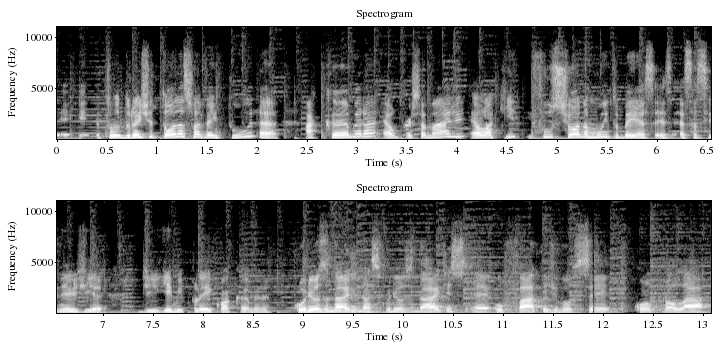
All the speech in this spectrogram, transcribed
é- é- durante toda a sua aventura, a câmera é um personagem, é o Lakito e funciona muito bem essa, essa sinergia de gameplay com a câmera. Curiosidade das curiosidades é o fato de você controlar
